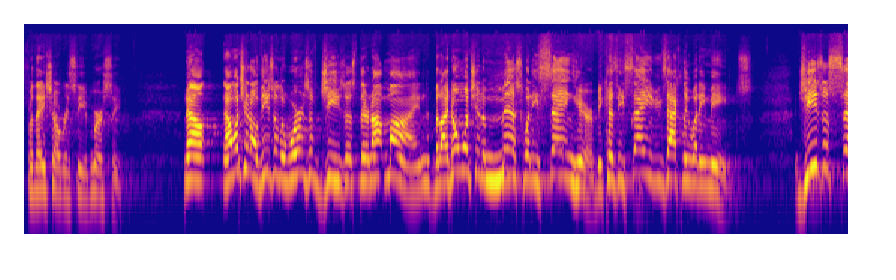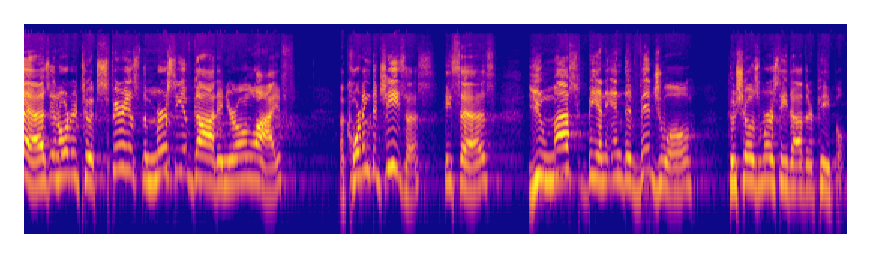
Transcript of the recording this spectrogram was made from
for they shall receive mercy. Now, now, I want you to know these are the words of Jesus. They're not mine, but I don't want you to miss what he's saying here because he's saying exactly what he means. Jesus says, in order to experience the mercy of God in your own life, according to Jesus, he says, you must be an individual who shows mercy to other people.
